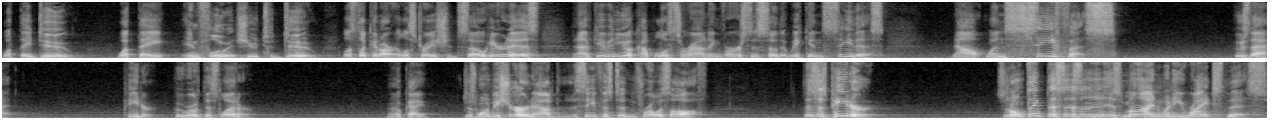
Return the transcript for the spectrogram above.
what they do, what they influence you to do. Let's look at our illustration. So here it is, and I've given you a couple of surrounding verses so that we can see this. Now, when Cephas, who's that? Peter. Who wrote this letter? Okay, just want to be sure now, the Cephas didn't throw us off. This is Peter. So don't think this isn't in his mind when he writes this.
